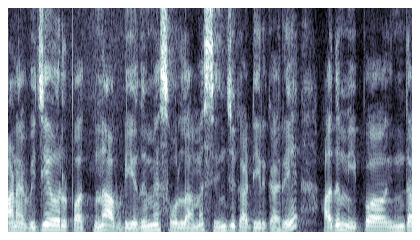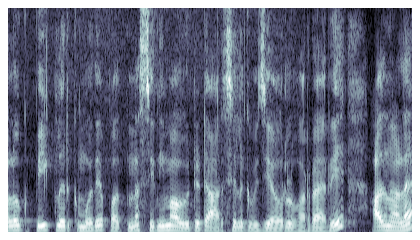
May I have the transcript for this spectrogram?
ஆனால் விஜய் அவர்கள் பார்த்தோம்னா அப்படி எதுவுமே சொல்லாமல் செஞ்சு காட்டியிருக்காரு. அதுவும் இப்போ இந்த அளவுக்கு பீக்கில் இருக்கும்போதே பார்த்தோம்னா சினிமா விட்டுட்டு அரசியலுக்கு விஜய் அவர்கள் வர்றாரு. அதனால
